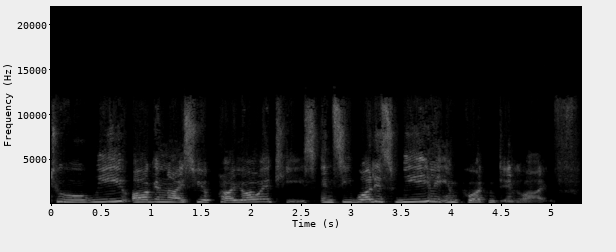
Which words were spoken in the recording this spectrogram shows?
to reorganize your priorities and see what is really important in life.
